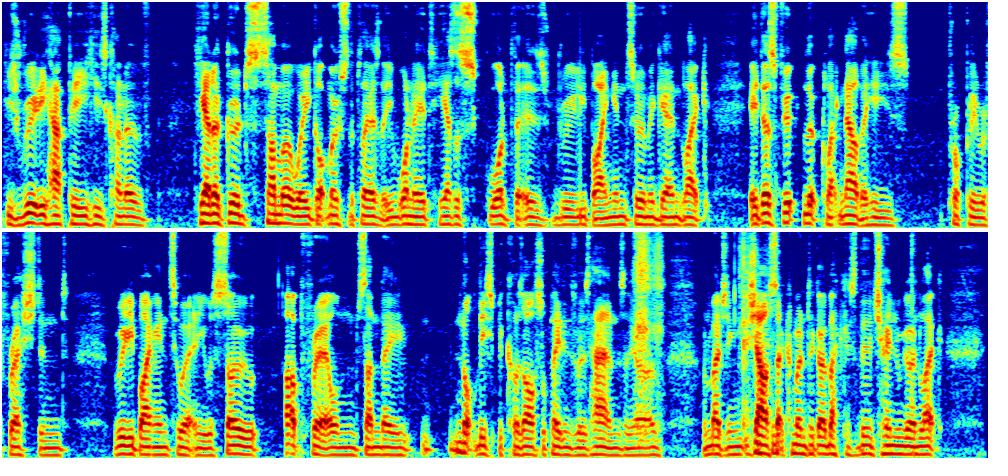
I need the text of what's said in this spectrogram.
he's really happy. He's kind of he had a good summer where he got most of the players that he wanted. He has a squad that is really buying into him again. Like it does feel, look like now that he's properly refreshed and really buying into it. And he was so up for it on Sunday, not least because Arsenal played into his hands. And you know, I'm imagining João Sacramento go back into the change room going like,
